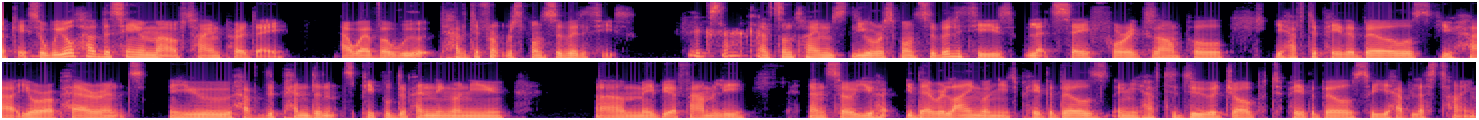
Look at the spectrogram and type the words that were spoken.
Okay, so we all have the same amount of time per day. However, we have different responsibilities. Exactly. And sometimes your responsibilities, let's say, for example, you have to pay the bills, you have you're a parent, you have dependents, people depending on you, um, maybe a family, and so you ha- they're relying on you to pay the bills, and you have to do a job to pay the bills, so you have less time.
